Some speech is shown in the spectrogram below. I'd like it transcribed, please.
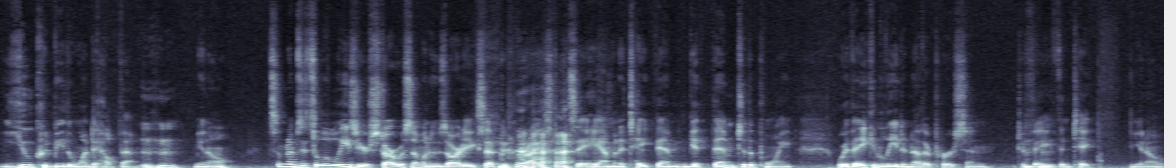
you could be the one to help them. Mm-hmm. You know, sometimes it's a little easier. Start with someone who's already accepted Christ and say, "Hey, I'm going to take them and get them to the point where they can lead another person to faith and take, you know,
